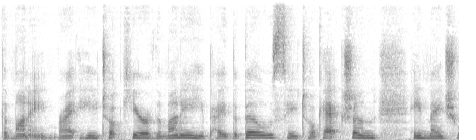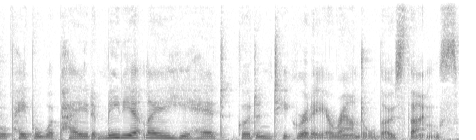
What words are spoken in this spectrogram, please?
the money, right? He took care of the money, he paid the bills, he took action, he made sure people were paid immediately, he had good integrity around all those things.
